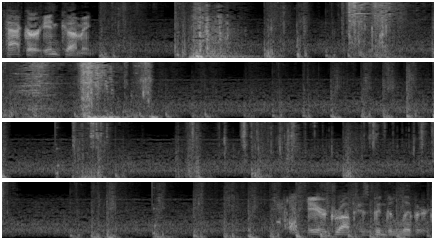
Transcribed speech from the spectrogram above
Hacker incoming. Airdrop has been delivered.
